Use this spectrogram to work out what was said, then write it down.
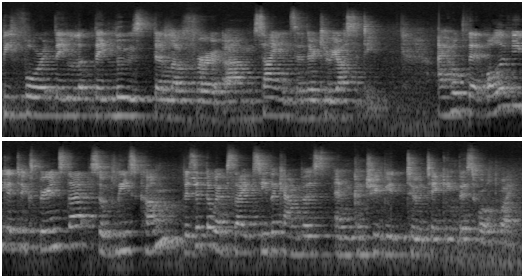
before they, lo they lose their love for um, science and their curiosity. I hope that all of you get to experience that, so please come, visit the website, see the campus, and contribute to taking this worldwide.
